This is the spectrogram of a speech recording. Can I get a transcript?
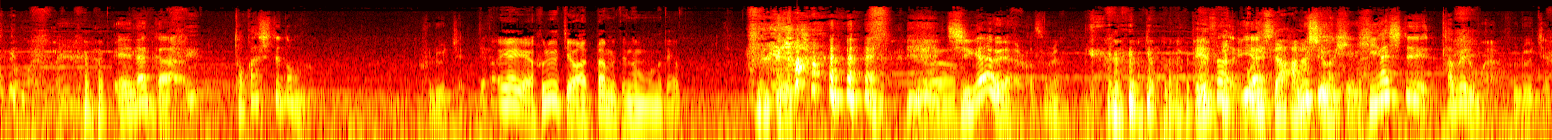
人が。えなんか溶かして飲むフルーチェ。っていやいやフルーチェは温めて飲むものだよ。違うやろそれ。デザいびっくりしたや話むしろひ冷やして食べるもんやろフルーチェっ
